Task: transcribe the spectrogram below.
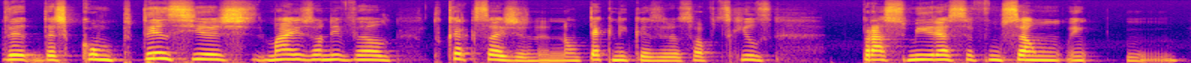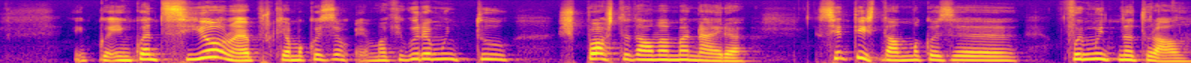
de, das competências mais ao nível do que quer que seja, não técnicas, soft skills, para assumir essa função em, em, enquanto CEO, não é? Porque é uma coisa, é uma figura muito exposta de alguma maneira. Sentiste alguma coisa? Foi muito natural?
